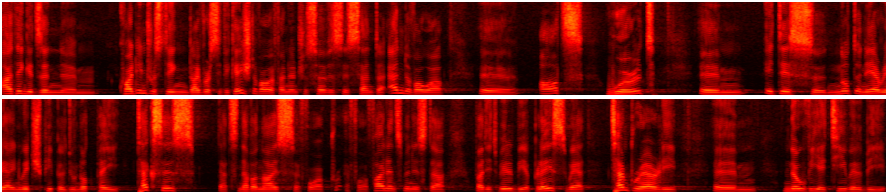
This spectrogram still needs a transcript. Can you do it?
I think it's a um, quite interesting diversification of our financial services center and of our uh, arts world. Um, it is uh, not an area in which people do not pay taxes. That's never nice for for a finance minister, but it will be a place where temporarily um, no VAT will be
